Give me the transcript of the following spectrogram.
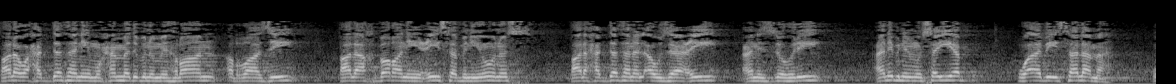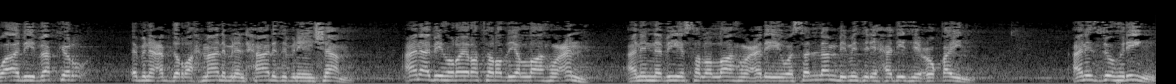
قال وحدثني محمد بن مهران الرازي. قال أخبرني عيسى بن يونس. قال حدثنا الأوزاعي عن الزهري عن ابن المسيب وأبي سلمة وأبي بكر ابن عبد الرحمن بن الحارث بن هشام. عن أبي هريرة رضي الله عنه عن النبي صلى الله عليه وسلم بمثل حديث عقيل. عن الزهري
